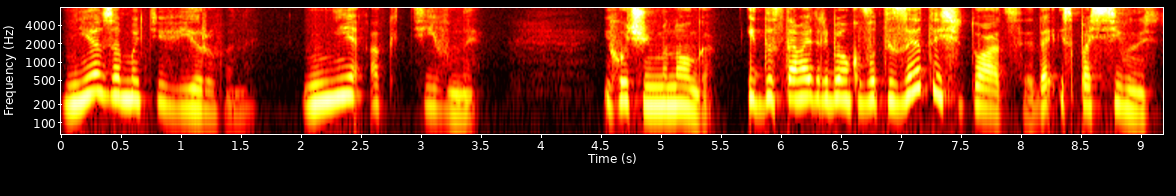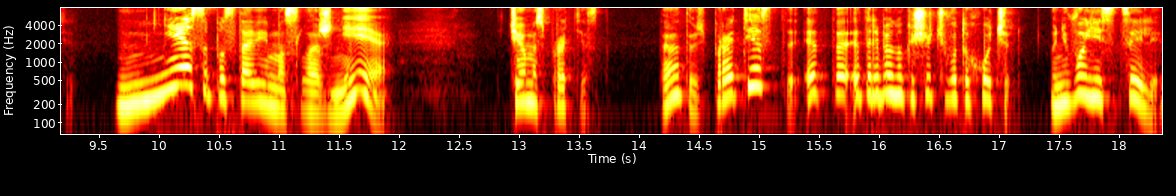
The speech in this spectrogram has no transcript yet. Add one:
не замотивированы, не активны, их очень много – и доставать ребенка вот из этой ситуации, да, из пассивности, несопоставимо сложнее, чем из протеста. Да? То есть протест это, это ребенок еще чего-то хочет. У него есть цели.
